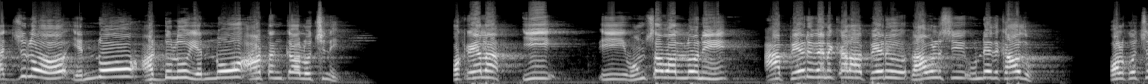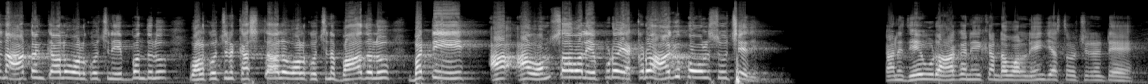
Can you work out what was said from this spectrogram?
మధ్యలో ఎన్నో అడ్డులు ఎన్నో ఆటంకాలు వచ్చినాయి. ఒకవేళ ఈ ఈ వంశవాళ్ళలోని ఆ పేరు వెనకాల ఆ పేరు రావాల్సి ఉండేది కాదు. వాళ్ళకు వచ్చిన ఆటంకాలు వాళ్ళకు వచ్చిన ఇబ్బందులు వాళ్ళకు వచ్చిన కష్టాలు వాళ్ళకు వచ్చిన బాధలు బట్టి ఆ ఆ వంశావళి ఎప్పుడో ఎక్కడో ఆగిపోవలసి వచ్చేది. కానీ దేవుడు ఆగనీయకుండా వాళ్ళని ఏం చేస్తాడు వచ్చాడంటే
